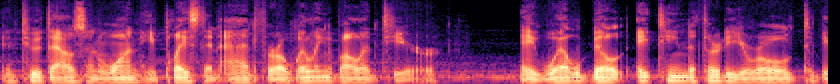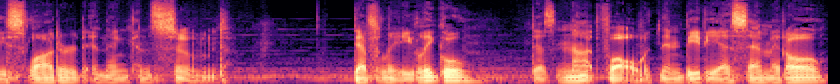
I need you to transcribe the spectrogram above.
In 2001, he placed an ad for a willing volunteer, a well built 18 to 30 year old, to be slaughtered and then consumed. Definitely illegal, does not fall within BDSM at all.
